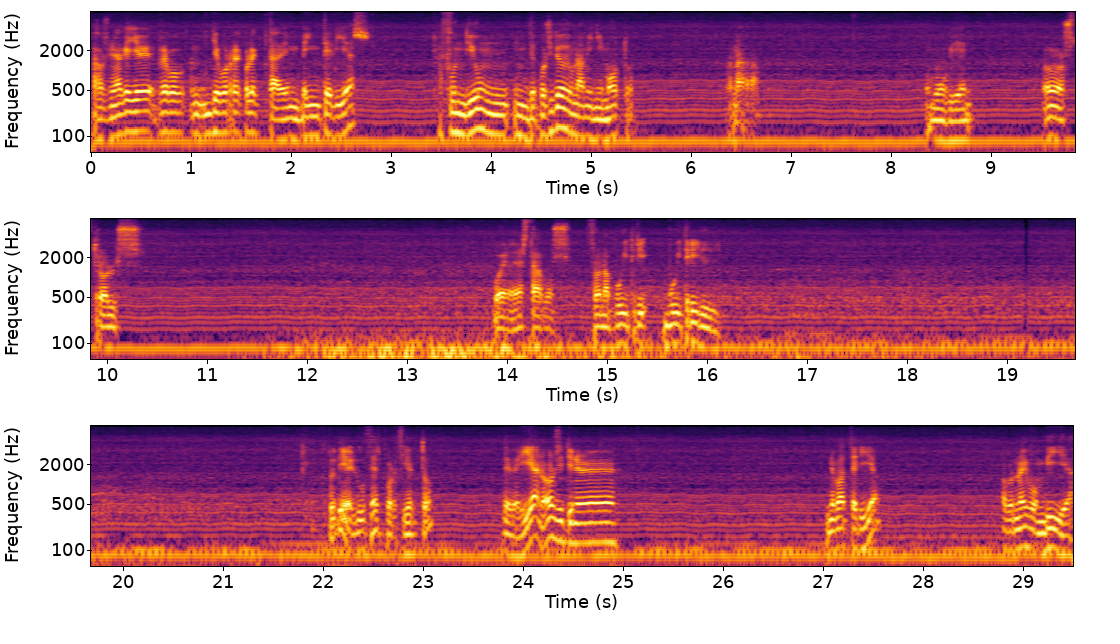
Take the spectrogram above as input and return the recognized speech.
gasolina que llevo, recolectada en 20 días ha fundido un, depósito de una minimoto. Pues nada. Muy bien. Unos trolls. Bueno, ya estamos. Zona buitril. ¿Esto tiene luces, por cierto? Debería, ¿no? Si tiene... ¿Tiene batería? Ah, ver, no hay bombilla.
